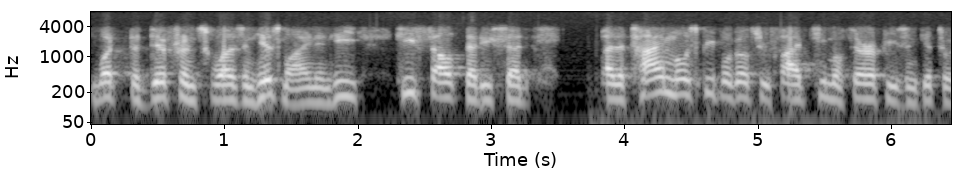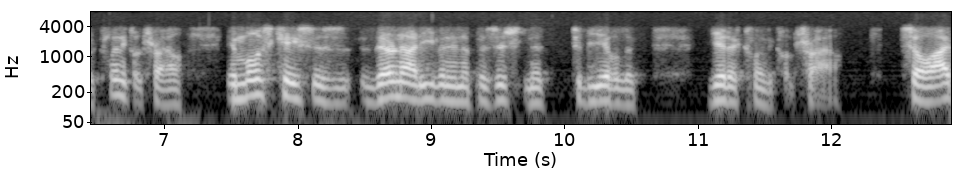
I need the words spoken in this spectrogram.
what the difference was in his mind, and he he felt that he said by the time most people go through five chemotherapies and get to a clinical trial, in most cases, they're not even in a position to, to be able to get a clinical trial. So I,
